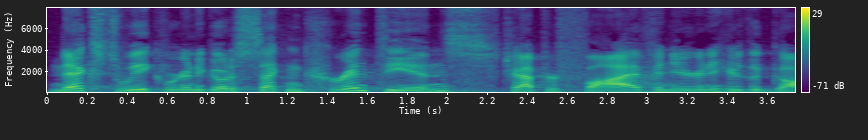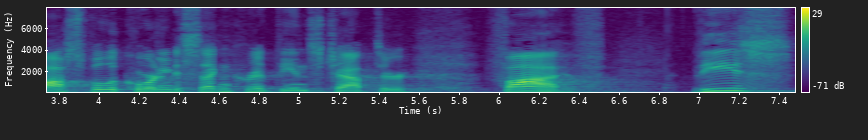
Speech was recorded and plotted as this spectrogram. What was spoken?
Next week, we're going to go to 2 Corinthians chapter 5, and you're going to hear the gospel according to 2 Corinthians chapter 5. These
